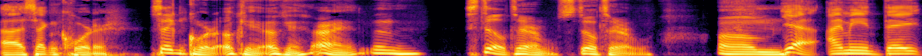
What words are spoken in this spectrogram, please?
Uh, second quarter. Second quarter. Okay, okay, all right. Still terrible. Still terrible. Um, Yeah, I mean they.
